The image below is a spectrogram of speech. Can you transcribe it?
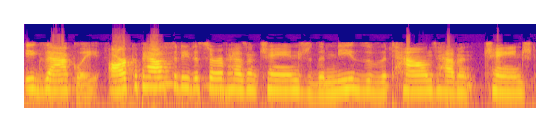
Exactly. Our capacity to serve hasn't changed, the needs of the towns haven't changed.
